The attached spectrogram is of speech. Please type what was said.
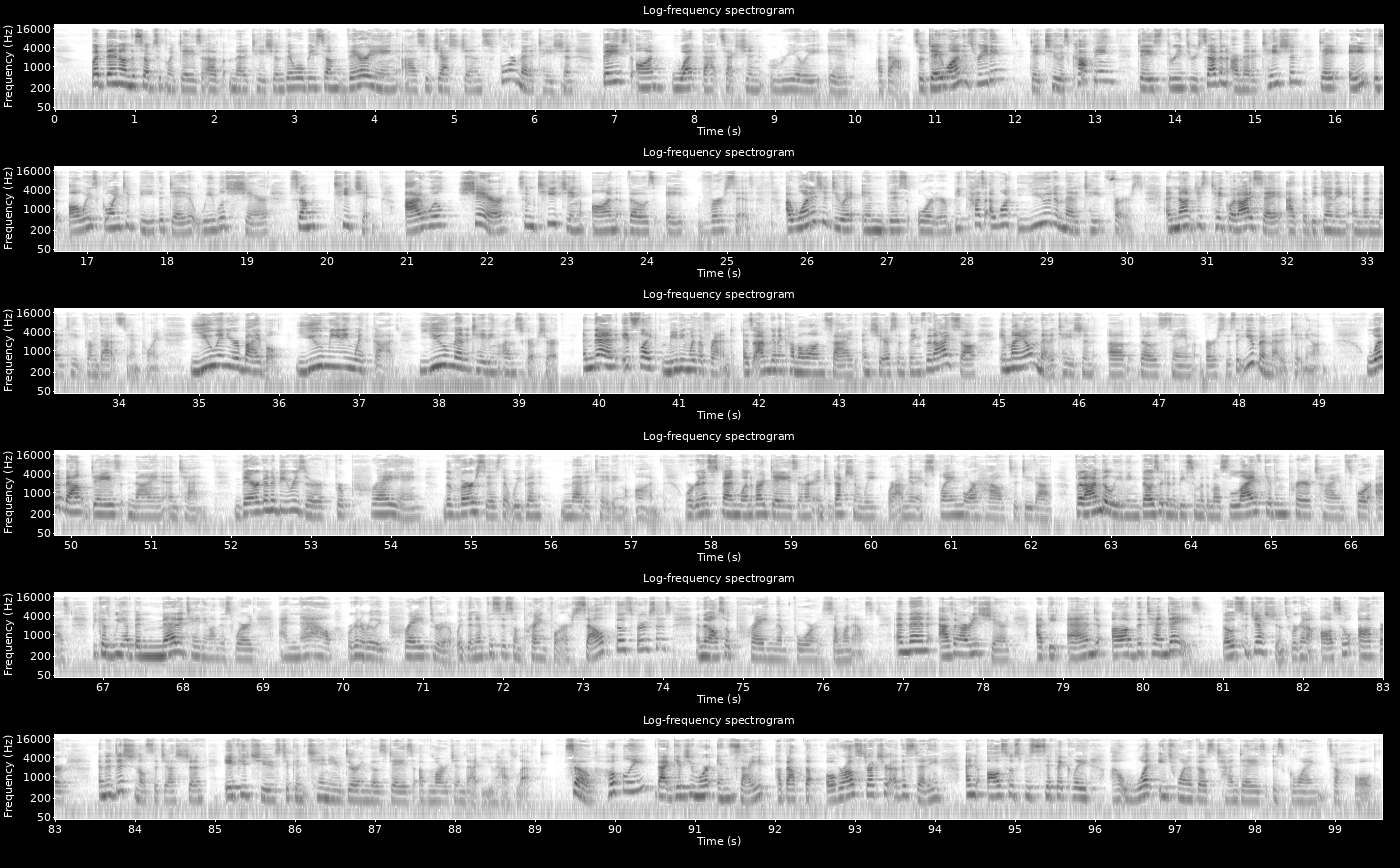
But then on the subsequent days of meditation, there will be some varying uh, suggestions for meditation based on what that section really is about. So day one is reading, day two is copying, days three through seven are meditation, day eight is always going to be the day that we will share some teaching. I will share some teaching on those eight verses. I wanted to do it in this order because I want you to meditate first and not just take what I say at the beginning and then meditate from that standpoint. You in your Bible, you meeting with God, you meditating on scripture. And then it's like meeting with a friend as I'm going to come alongside and share some things that I saw in my own meditation of those same verses that you've been meditating on. What about days 9 and 10? They're going to be reserved for praying the verses that we've been meditating on. We're going to spend one of our days in our introduction week where I'm going to explain more how to do that. But I'm believing those are going to be some of the most life giving prayer times for us because we have been meditating on this word and now we're going to really pray through it with an emphasis on praying for ourselves, those verses, and then also praying them for someone else. And then, as I already shared, at the end of the 10 days, those suggestions, we're going to also offer an additional suggestion if you choose to continue during those days of margin that you have left. So hopefully that gives you more insight about the overall structure of the study and also specifically uh, what each one of those 10 days is going to hold.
